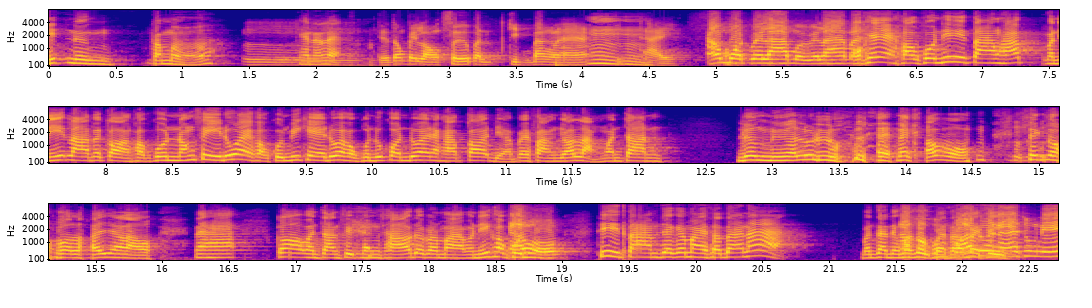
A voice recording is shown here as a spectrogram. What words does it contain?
นิดนึงเสมอแค่นั้นแหละ เดี๋ยวต้องไปลองซื้อมันกินบ้างนะฮะไทย เอาหมดเวลาหมดเวลามาโอเค ขอบคุณที่ตามครับ วันนี้ลาไปก่อนขอบคุณน้องซีด้วย ขอบคุณพี่เคด้วย ขอบคุณทุกคนด้วยนะครับ ก็เดี๋ยวไปฟังย้อนหลังวันจันทร์เรื่องเนื้อรุ่นๆเลยนะครับผมเทคโนโลยีอย่างเรานะฮะก็วันจันทร์สิบโมงเช้าโดยประมาณวันนี้ขอบคุณที่ตามเจอกันใหม่สัปดาห์หน้าวันจันทร์ถึงวันศุกร์แปดสามแปดสี่ช่วงนี้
